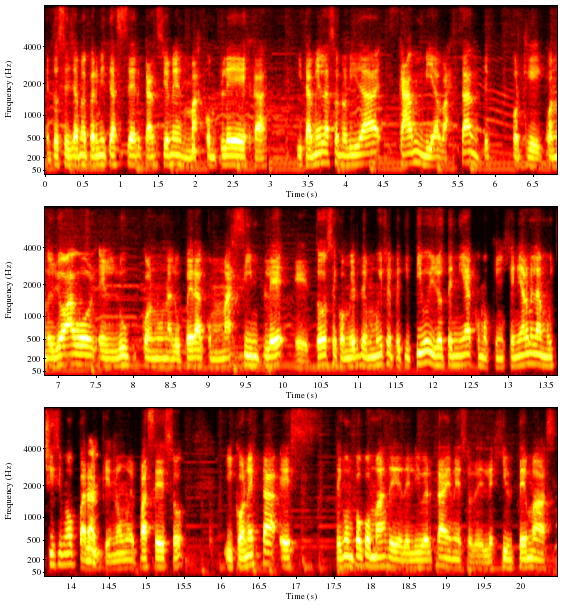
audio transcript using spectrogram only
Entonces ya me permite hacer canciones más complejas. Y también la sonoridad cambia bastante porque cuando yo hago el loop con una lupera como más simple, eh, todo se convierte muy repetitivo y yo tenía como que ingeniármela muchísimo para que no me pase eso. Y con esta es, tengo un poco más de, libertad en eso, de elegir temas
